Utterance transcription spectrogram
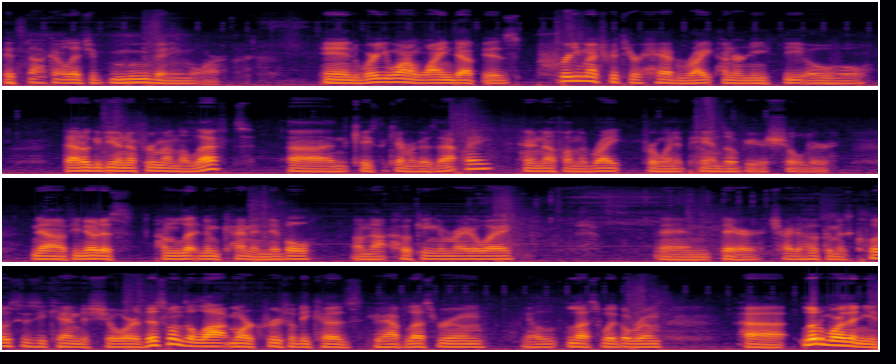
it's not going to let you move anymore. And where you want to wind up is pretty much with your head right underneath the oval. That'll give you enough room on the left uh, in case the camera goes that way, and enough on the right for when it pans over your shoulder. Now, if you notice, I'm letting him kind of nibble. I'm not hooking him right away. And there, try to hook him as close as you can to shore. This one's a lot more crucial because you have less room you know, less wiggle room. A uh, little more than you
